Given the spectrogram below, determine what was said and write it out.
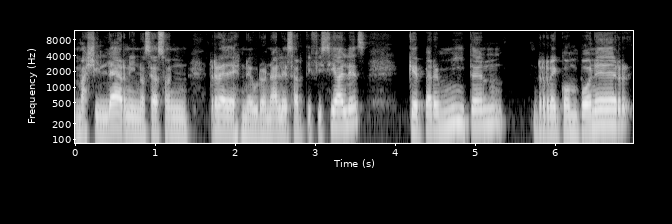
machine learning, o sea, son redes neuronales artificiales que permiten recomponer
